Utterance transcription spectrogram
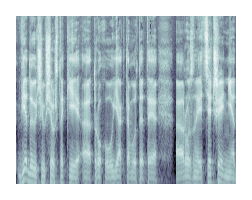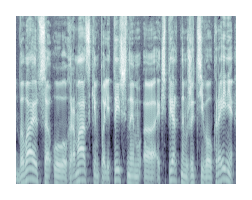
ведаючы ўсё ж такі э, троху як там вот это э, розныя цячэнні адбываюцца у грамадскім палітычным э, экспертным жыцці ва ўкраіне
